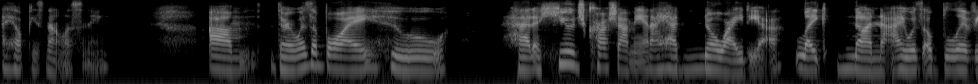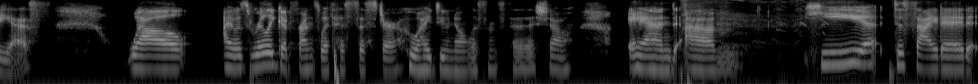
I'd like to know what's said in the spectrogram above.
I hope he's not listening um, there was a boy who had a huge crush on me and i had no idea like none i was oblivious well I was really good friends with his sister, who I do know listens to this show. And um, he decided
